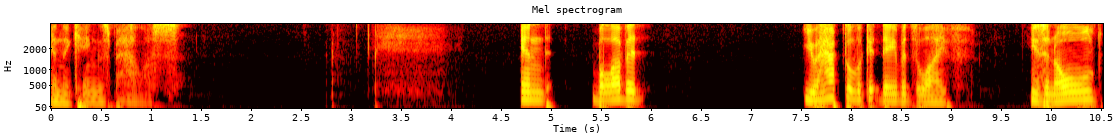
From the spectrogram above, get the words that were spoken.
in the king's palace. And, beloved, you have to look at David's life. He's an old,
